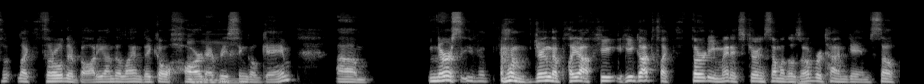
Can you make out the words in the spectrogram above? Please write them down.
th- like throw their body on the line. They go hard mm-hmm. every single game. Um, Nurse even during the playoff, he he got like 30 minutes during some of those overtime games. So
